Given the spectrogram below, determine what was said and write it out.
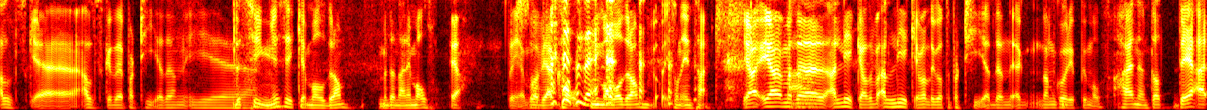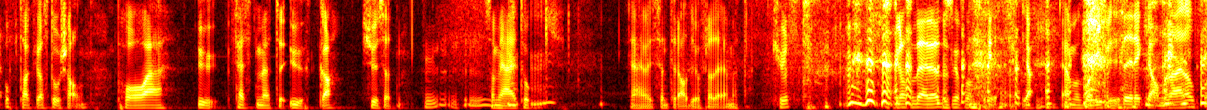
Elsker, elsker det partiet den i Det synges ikke Moll-Dram, men den er i moll. Ja, Så vi har kalt den Moll og Dram sånn internt. ja, ja men det, jeg, liker, jeg liker veldig godt det partiet den, de går opp i Moll. Har jeg nevnt at det er opptak fra Storsalen på uh, festmøtet Uka 2017. Som jeg tok. Jeg sendte radio fra det møtet. Kult. Gratulerer, du skal få en pris. Ja, jeg må bare Litt reklame der, altså.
